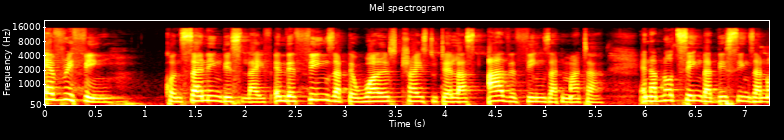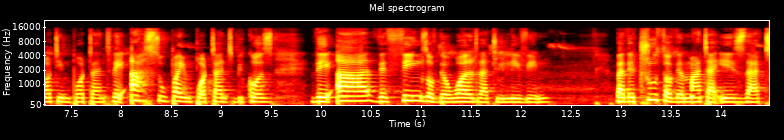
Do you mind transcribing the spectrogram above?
Everything concerning this life and the things that the world tries to tell us are the things that matter. And I'm not saying that these things are not important, they are super important because they are the things of the world that we live in. But the truth of the matter is that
